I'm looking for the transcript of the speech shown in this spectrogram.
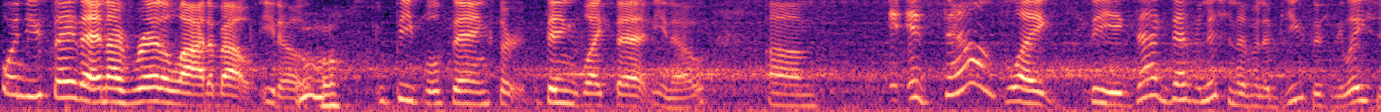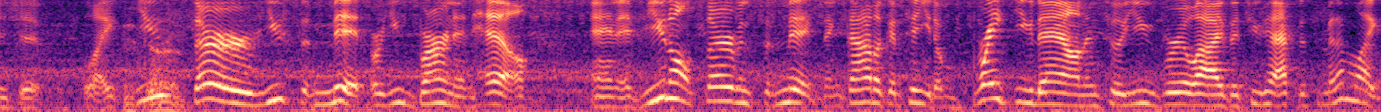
when you say that, and I've read a lot about, you know, Uh-huh. people saying certain things like that, you know, um, it, it sounds like the exact definition of an abusive relationship. Like It you does. serve, you submit, or you burn in hell. And if you don't serve and submit, then God will continue to break you down until you realize that you have to submit. I'm like,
